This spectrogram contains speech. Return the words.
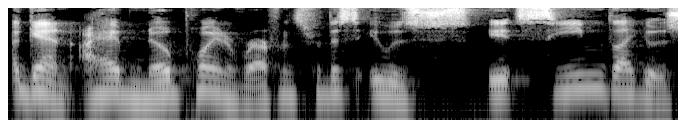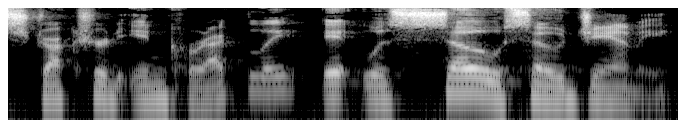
again. I have no point of reference for this. It was. It seemed like it was structured incorrectly. It was so so jammy.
